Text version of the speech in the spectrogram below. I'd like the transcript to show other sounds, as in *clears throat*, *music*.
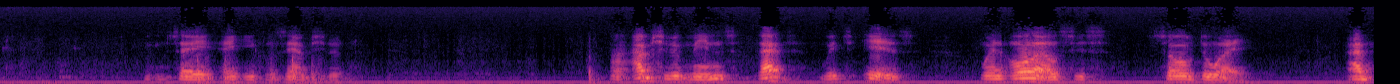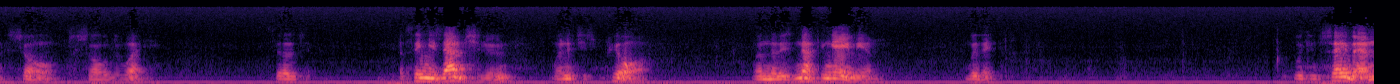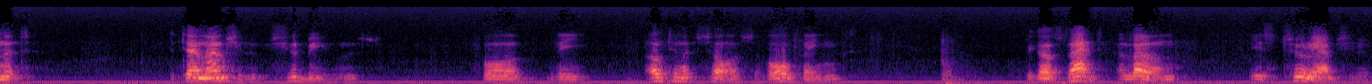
You can say A equals absolute. Now, absolute means that which is when all else is solved away. Absolved, solved away. So a thing is absolute when it is pure, when there is nothing alien with it. We can say then that the term absolute should be used for the ultimate source of all things because that alone is truly absolute.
